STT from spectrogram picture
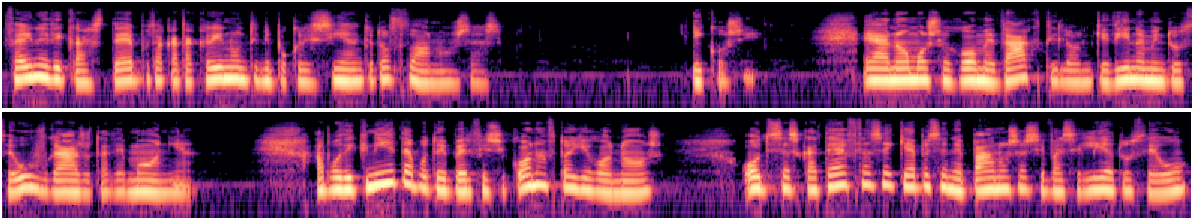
θα είναι δικαστέ που θα κατακρίνουν την υποκρισία και το φθόνον σας. 20. Εάν όμως εγώ με δάκτυλον και δύναμη του Θεού βγάζω τα δαιμόνια, αποδεικνύεται από το υπερφυσικό αυτό γεγονός ότι σας κατέφθασε και έπεσε επάνω σας η Βασιλεία του Θεού,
